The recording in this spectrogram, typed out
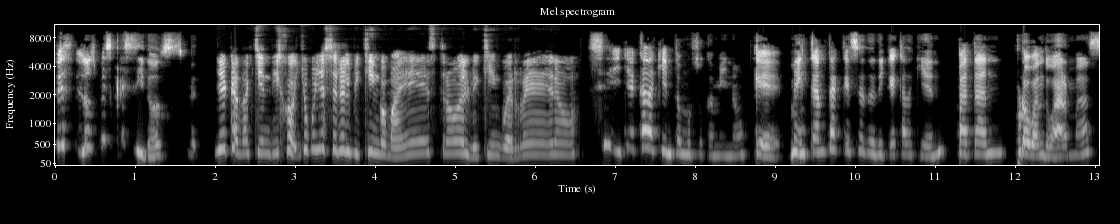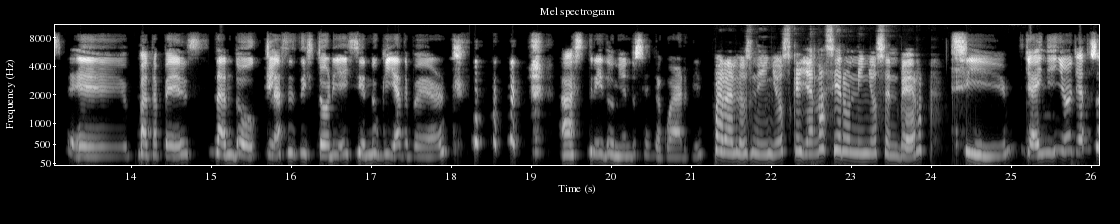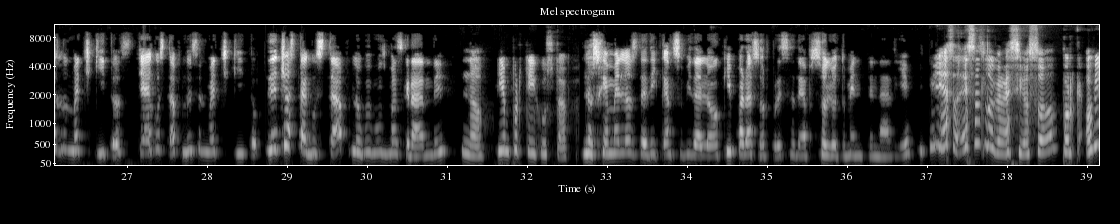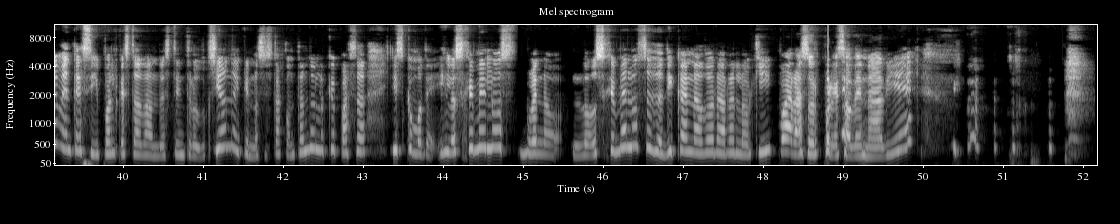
Ves, los ves crecidos. Ya cada quien dijo, yo voy a ser el vikingo maestro, el vikingo herrero. Sí, ya cada quien tomó su camino. Que me encanta que se dedique cada quien. Patán probando armas, eh, Patapés dando clases de historia y siendo guía de Berg. Astrid uniéndose a la guardia. Para los niños que ya nacieron niños en Berg. Sí, ya hay niños, ya no son los más chiquitos. Ya Gustav no es el más chiquito. De hecho, hasta Gustav lo vemos más grande. No, bien por ti, Gustav. Los gemelos dedican su vida a Loki para sorpresa de absolutamente nadie. Y eso, eso es lo gracioso, porque obviamente sí, Paul que está dando esta introducción, el que nos está contando lo que pasa, y es como de, y los gemelos, bueno, los gemelos se dedican a adorar a Loki para sorpresa de nadie.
